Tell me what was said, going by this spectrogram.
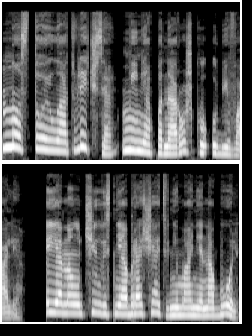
Но стоило отвлечься, меня понарошку убивали. Я научилась не обращать внимания на боль.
